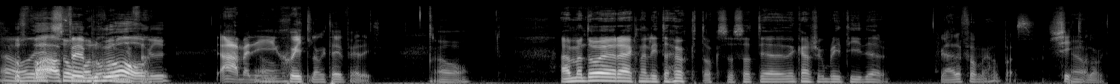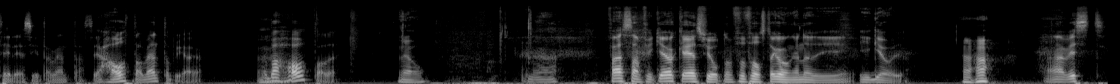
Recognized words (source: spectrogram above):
Ja, Vad fan, sommarlov ungefär. februari. Ja men det är Ja. skitlång tid Felix. Ja. Ja men då har jag räknat lite högt också så att det, det kanske blir tidigare. Ja det får man hoppas. Shit Ja. vad lång tid det är att sitta och vänta. Så jag hatar att vänta på grejer. Jag bara hatar det. Ja. Farsan fick åka S14 för första gången nu i, igår ju. Jaha. Ja visst.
